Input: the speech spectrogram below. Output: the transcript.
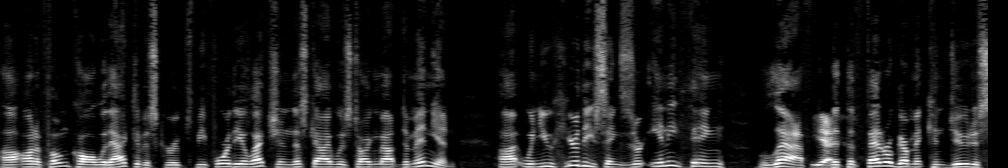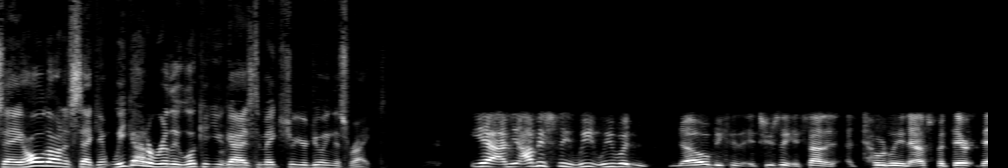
Uh, on a phone call with activist groups before the election, this guy was talking about Dominion. Uh, when you hear these things, is there anything left yes. that the federal government can do to say, hold on a second, we got to really look at you okay. guys to make sure you're doing this right? Yeah, I mean, obviously, we, we wouldn't know because it's usually it's not a, a totally announced. But there, the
